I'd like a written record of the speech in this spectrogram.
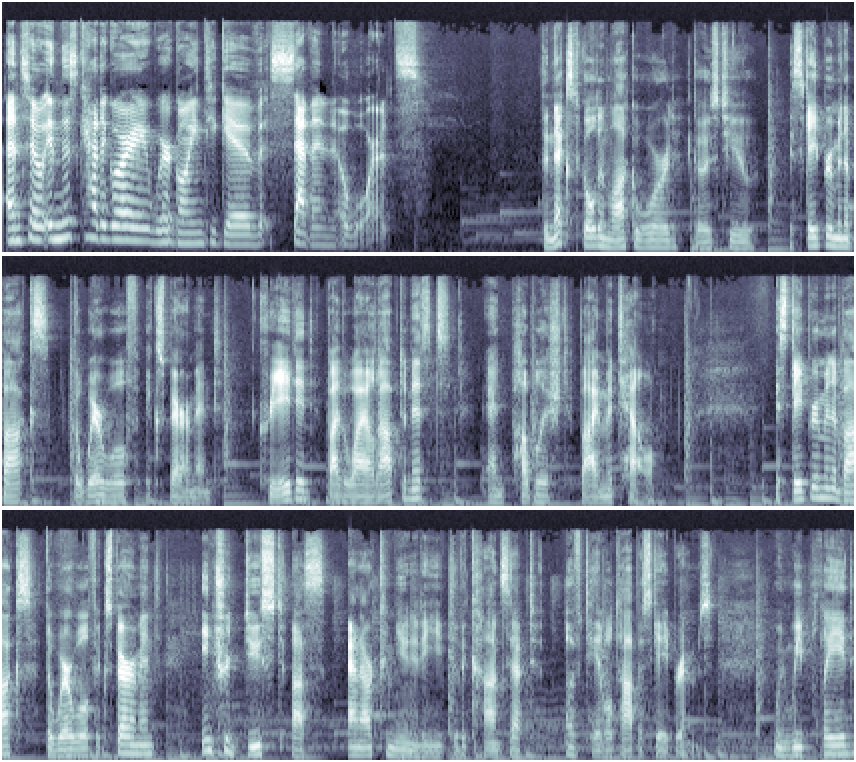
And so in this category, we're going to give seven awards. The next Golden Lock Award goes to Escape Room in a Box The Werewolf Experiment, created by the Wild Optimists and published by Mattel. Escape Room in a Box The Werewolf Experiment introduced us and our community to the concept of tabletop escape rooms. When we played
